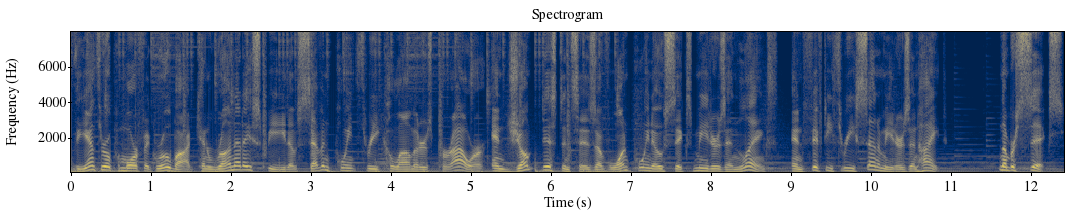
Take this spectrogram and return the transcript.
the anthropomorphic robot can run at a speed of 7.3 kilometers per hour and jump distances of 1.06 meters in length and 53 centimeters in height. Number 6.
